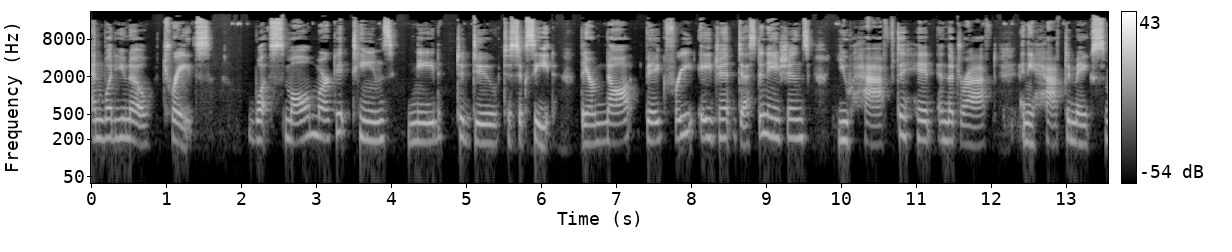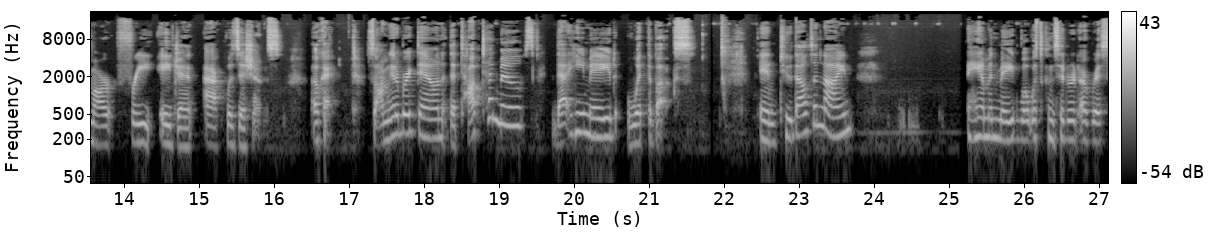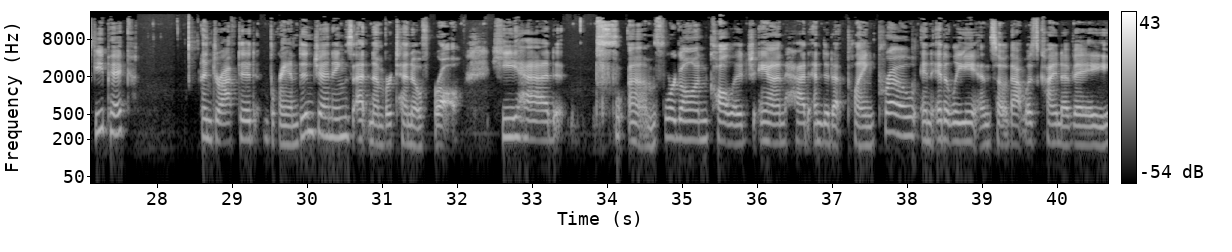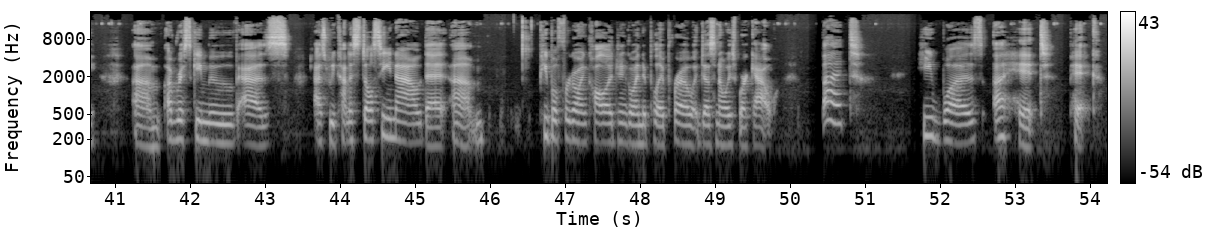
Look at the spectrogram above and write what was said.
and what do you know? Trades. What small market teams need to do to succeed. They are not big free agent destinations. You have to hit in the draft and you have to make smart free agent acquisitions. Okay, so I'm going to break down the top 10 moves that he made with the Bucks. In 2009, Hammond made what was considered a risky pick and drafted Brandon Jennings at number 10 overall. He had um, foregone college and had ended up playing pro in Italy, and so that was kind of a um, a risky move as as we kind of still see now that um, people foregoing college and going to play pro it doesn't always work out, but he was a hit pick.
